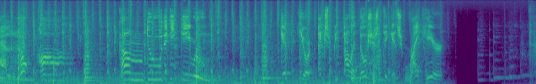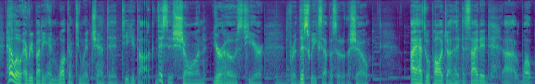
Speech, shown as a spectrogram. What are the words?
Aloha. Come to the Tiki Room. Get your expialidocious tickets right here. Hello, everybody, and welcome to Enchanted Tiki Talk. This is Sean, your host here for this week's episode of the show. I have to apologize. I decided, uh, well,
